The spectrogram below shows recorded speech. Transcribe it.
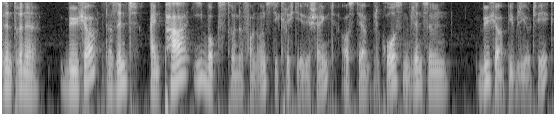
sind drin Bücher. Da sind ein paar E-Books drin von uns, die kriegt ihr geschenkt aus der großen Blinzeln Bücherbibliothek.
